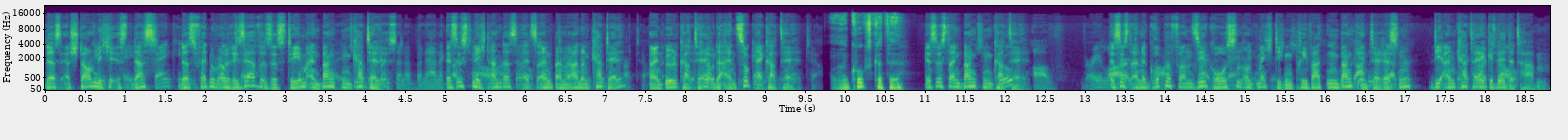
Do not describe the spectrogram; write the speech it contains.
Das Erstaunliche ist das, das Federal Reserve System ein Bankenkartell ist. Es ist nicht anders als ein Bananenkartell, ein Ölkartell oder ein Zuckerkartell. Ein Kokskartell. Es ist ein Bankenkartell. Es ist eine Gruppe von sehr großen und mächtigen privaten Bankinteressen, die ein Kartell gebildet haben.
